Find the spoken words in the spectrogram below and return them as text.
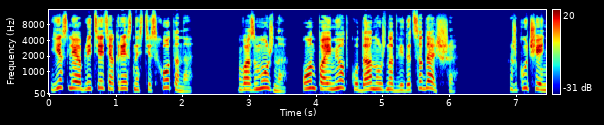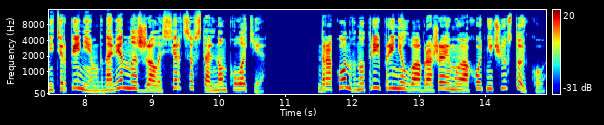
Если облететь окрестности Схотона, возможно, он поймет, куда нужно двигаться дальше. Жгучее нетерпение мгновенно сжало сердце в стальном кулаке. Дракон внутри принял воображаемую охотничью стойку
